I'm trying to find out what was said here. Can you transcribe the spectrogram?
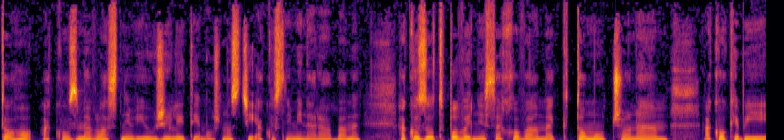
toho, ako sme vlastne využili tie možnosti, ako s nimi narábame, ako zodpovedne sa chováme k tomu, čo nám ako keby e,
